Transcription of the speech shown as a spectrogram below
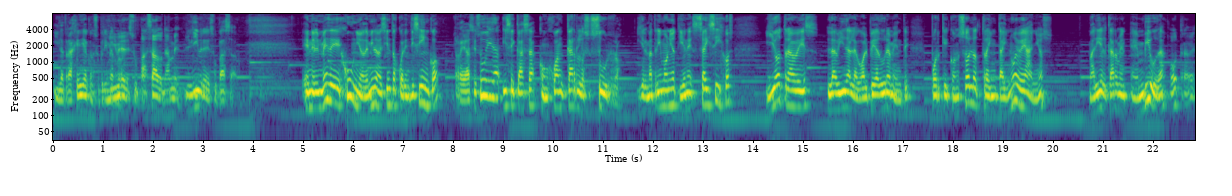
y la tragedia con su primer Libre de su pasado también. libre de su pasado. En el mes de junio de 1945 rehace su vida y se casa con Juan Carlos Zurro. Y el matrimonio tiene seis hijos y otra vez la vida la golpea duramente porque con solo 39 años María del Carmen enviuda Otra vez.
